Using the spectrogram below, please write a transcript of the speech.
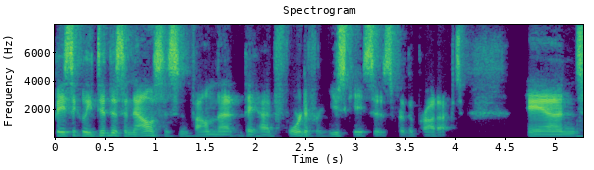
basically did this analysis and found that they had four different use cases for the product. And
